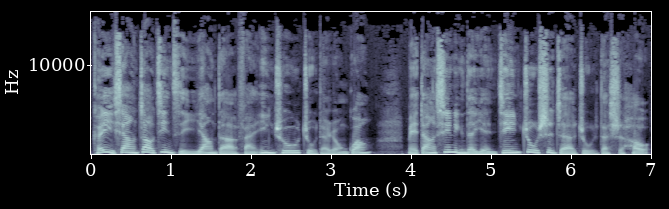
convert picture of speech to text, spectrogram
可以像照镜子一样的反映出主的荣光。每当心灵的眼睛注视着主的时候，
